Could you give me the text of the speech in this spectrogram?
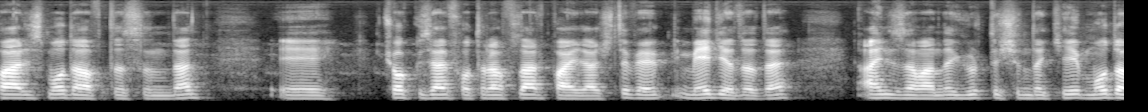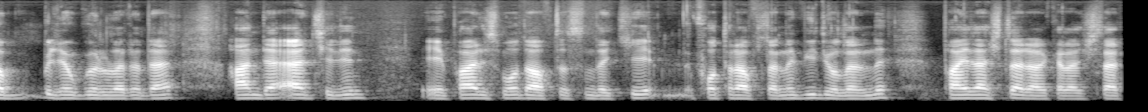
Paris Moda Haftası'ndan e, çok güzel fotoğraflar paylaştı ve medyada da aynı zamanda yurt dışındaki moda bloggerları da Hande Erçel'in e, Paris Moda Haftası'ndaki fotoğraflarını, videolarını paylaştılar arkadaşlar.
